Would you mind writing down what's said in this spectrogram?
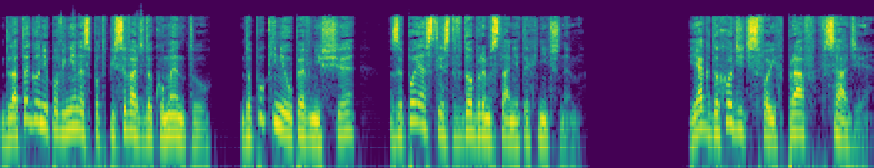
Dlatego nie powinieneś podpisywać dokumentu, dopóki nie upewnisz się, że pojazd jest w dobrym stanie technicznym. Jak dochodzić swoich praw w sadzie?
